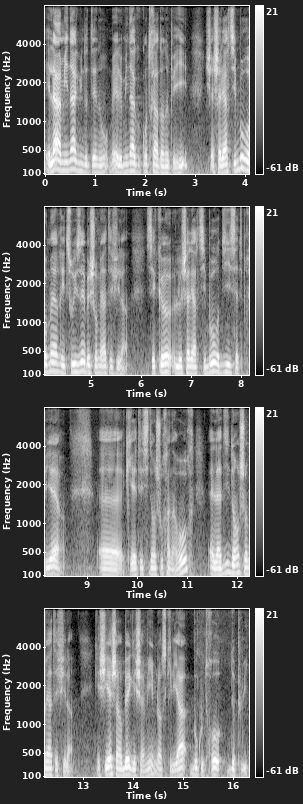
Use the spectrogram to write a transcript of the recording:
Et là, minag minotenu, mais le minag au contraire dans nos pays, omer. C'est que le chaler tibour dit cette prière euh, qui a été citée dans Shulchan elle l'a dit dans shomer tefila. Keshiesh arbe geshamim lorsqu'il y a beaucoup trop de pluie.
